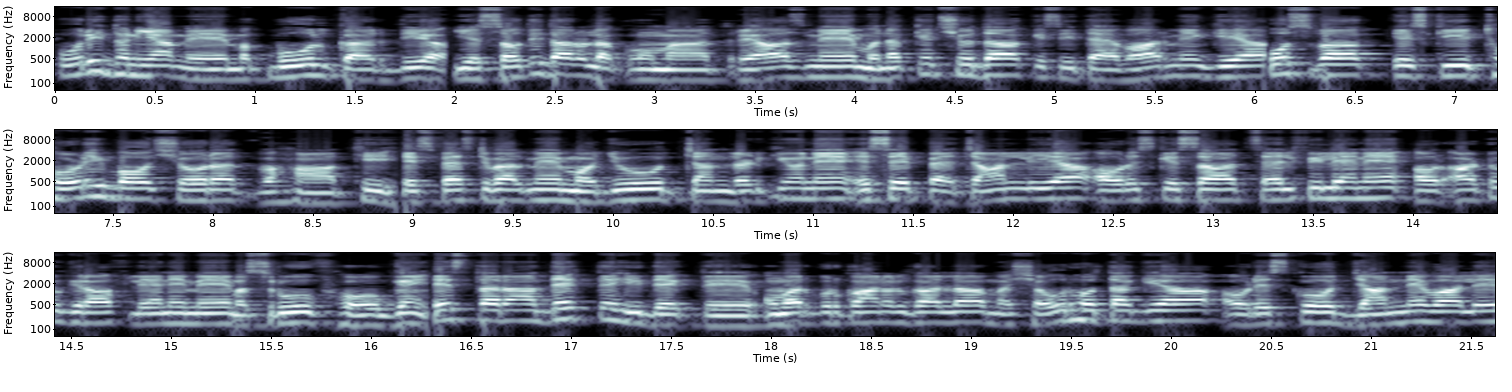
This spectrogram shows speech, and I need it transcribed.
پوری دنیا میں مقبول کر دیا۔ یہ سعودی دارالحکومت ریاض میں منعقد شدہ کسی تہوار میں گیا۔ اس وقت اس کی تھوڑی بہت شہرت وہاں تھی۔ تھی اس فیسٹیول میں موجود چند لڑکیوں نے اسے پہچان لیا اور اس کے ساتھ سیلفی لینے اور آٹوگراف لینے میں مصروف ہو گئیں۔ اس طرح دیکھتے ہی دیکھتے عمر برکان الگالا مشہور ہوتا گیا اور اس کو جاننے والے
